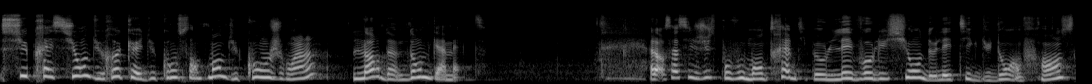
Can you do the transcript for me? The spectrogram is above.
suppression du recueil du consentement du conjoint lors d'un don de gamètes. Alors ça, c'est juste pour vous montrer un petit peu l'évolution de l'éthique du don en France.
